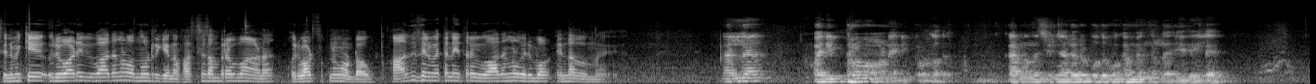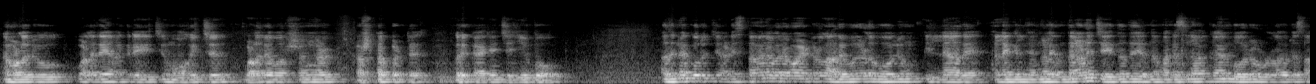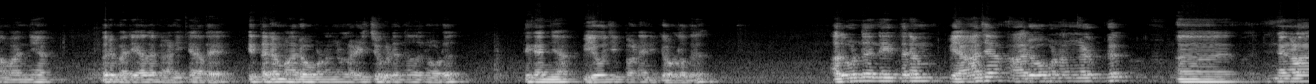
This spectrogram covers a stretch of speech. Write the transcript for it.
സിനിമയ്ക്ക് ഒരുപാട് വിവാദങ്ങൾ വന്നുകൊണ്ടിരിക്കുകയാണ്. ഫസ്റ്റ് സംരംഭമാണ്. ഒരുപാട് സ്വപ്നങ്ങളുണ്ടാവും. ആദ്യ സിനിമയിൽ തന്നെ ഇത്ര വിവാദങ്ങൾ വരുമ്പോൾ എന്താ തോന്നുന്നത് നല്ല പരിഭ്രമമാണ് എനിക്കുള്ളത്. കാരണം എന്ന് വെച്ച് കഴിഞ്ഞാൽ ഒരു പുതുമുഖം എന്നുള്ള രീതിയിൽ നമ്മളൊരു വളരെ ആഗ്രഹിച്ച് മോഹിച്ച് വളരെ വർഷങ്ങൾ കഷ്ടപ്പെട്ട് ഒരു കാര്യം ചെയ്യുമ്പോൾ അതിനെക്കുറിച്ച് അടിസ്ഥാനപരമായിട്ടുള്ള അറിവുകൾ പോലും ഇല്ലാതെ അല്ലെങ്കിൽ ഞങ്ങൾ എന്താണ് ചെയ്തത് എന്ന് മനസ്സിലാക്കാൻ ഉള്ള ഒരു സാമാന്യ ഒരു മര്യാദ കാണിക്കാതെ ഇത്തരം ആരോപണങ്ങൾ അഴിച്ചുവിടുന്നതിനോട് തികഞ്ഞ വിയോജിപ്പാണ് എനിക്കുള്ളത്. അതുകൊണ്ട് തന്നെ ഇത്തരം വ്യാജ ആരോപണങ്ങൾക്ക് ഞങ്ങളെ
